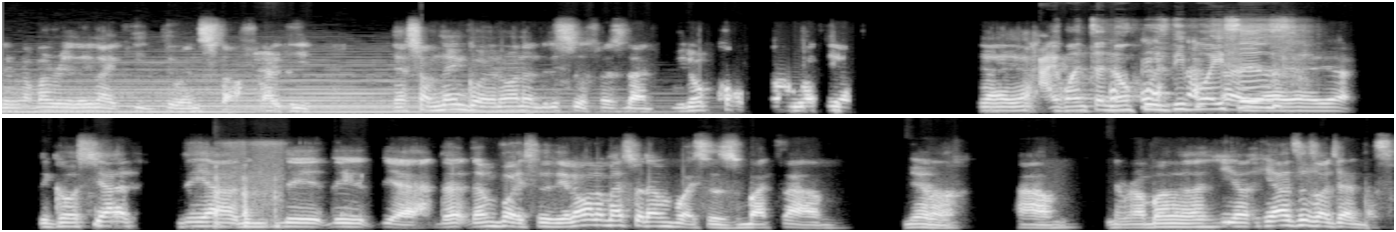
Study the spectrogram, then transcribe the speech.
the rubber really like he doing stuff. Like he there's something going on under the surface that we don't know what the yeah yeah. I want to know who's the voices. yeah yeah yeah. The ghost yeah the uh the the, the yeah the, them voices you don't want to mess with them voices but um you know um the rubber he he has his agendas.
